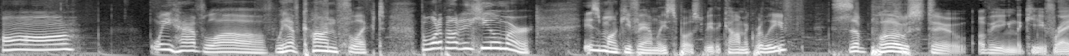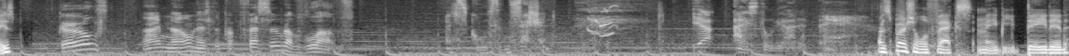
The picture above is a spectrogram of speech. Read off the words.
Aww. We have love. We have conflict. But what about humor? Is Monkey Family supposed to be the comic relief? Supposed to, uh, being the key phrase. Girls, I'm known as the Professor of Love. And school's in session. Yeah, I still got it. The special effects may be dated,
